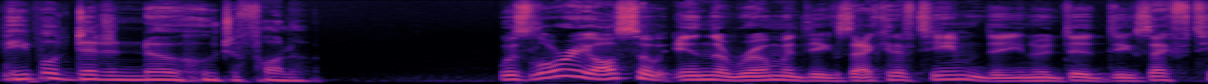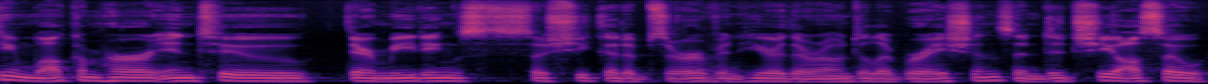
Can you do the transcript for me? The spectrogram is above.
people didn't know who to follow. Was Laurie also in the room with the executive team? Did, you know, did the executive team welcome her into their meetings so she could observe and hear their own deliberations? And did she also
